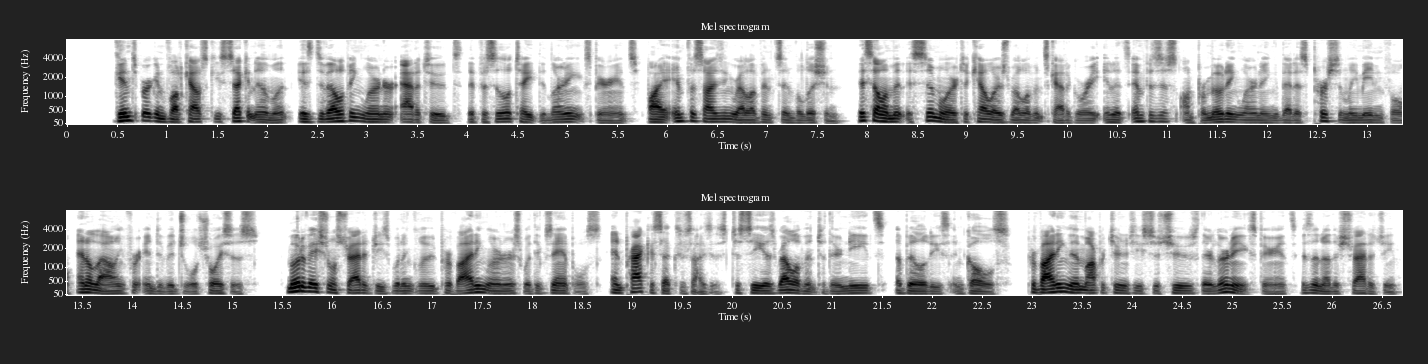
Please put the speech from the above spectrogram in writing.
Ginsberg and Wlodkowski's second element is developing learner attitudes that facilitate the learning experience by emphasizing relevance and volition. This element is similar to Keller's relevance category in its emphasis on promoting learning that is personally meaningful and allowing for individual choices. Motivational strategies would include providing learners with examples and practice exercises to see as relevant to their needs, abilities, and goals. Providing them opportunities to choose their learning experience is another strategy.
